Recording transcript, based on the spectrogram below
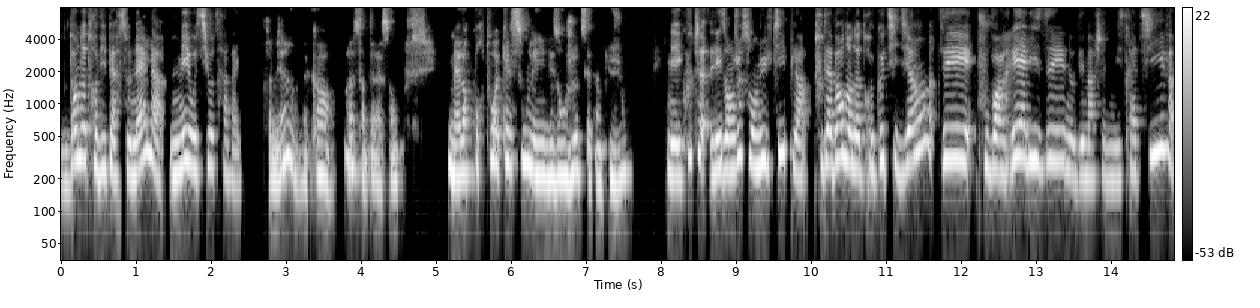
dans notre vie personnelle, mais aussi au travail. Très bien, d'accord. c'est intéressant. Mais alors pour toi, quels sont les enjeux de cette inclusion? Mais écoute, les enjeux sont multiples. Tout d'abord, dans notre quotidien, c'est pouvoir réaliser nos démarches administratives,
